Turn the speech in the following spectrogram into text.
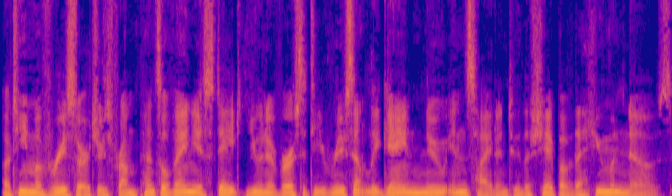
a team of researchers from Pennsylvania State University recently gained new insight into the shape of the human nose.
